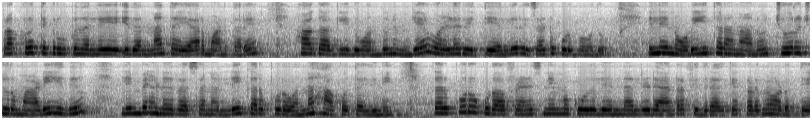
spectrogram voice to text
ಪ್ರಕೃತಿಕ ರೂಪದಲ್ಲಿ ಇದನ್ನು ತಯಾರು ಮಾಡ್ತಾರೆ. ಹಾಗಾಗಿ ಇದು ಒಂದು ನಿಮಗೆ ಒಳ್ಳೆ ರೀತಿಯಲ್ಲಿ ರಿಸಲ್ಟ್ ಕೊಡ್ಬೋದು. ಇಲ್ಲಿ ನೋಡಿ, ಈ ಥರ ನಾನು ಚೂರು ಚೂರು ಮಾಡಿ ಇದು ಲಿಂಬೆಹಣ್ಣಿನ ರಸನಲ್ಲಿ ಕರ್ಪೂರವನ್ನು ಹಾಕೋತಾ ಇದ್ದೀನಿ. ಕರ್ಪೂರ ಕೂಡ ಫ್ರೆಂಡ್ಸ್ ನಿಮ್ಮ ಕೂದಲಿನಲ್ಲಿ ಡ್ಯಾಂಡ್ರಫ್ ಇದ್ದರೆ ಅದಕ್ಕೆ ಕಡಿಮೆ ಮಾಡುತ್ತೆ.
